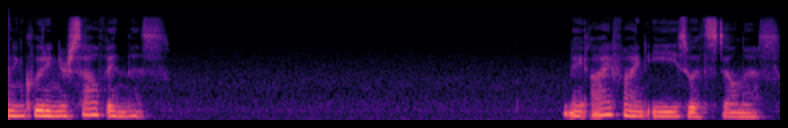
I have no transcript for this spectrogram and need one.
And including yourself in this. May I find ease with stillness.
